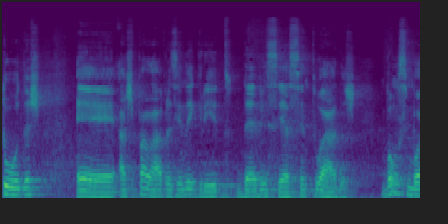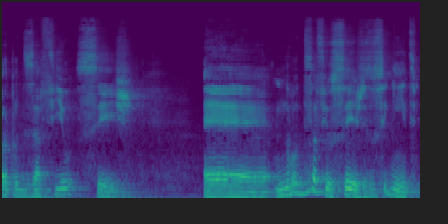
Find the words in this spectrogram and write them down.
todas é, as palavras em negrito devem ser acentuadas. Vamos embora para o desafio 6. É, no desafio 6 diz o seguinte:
